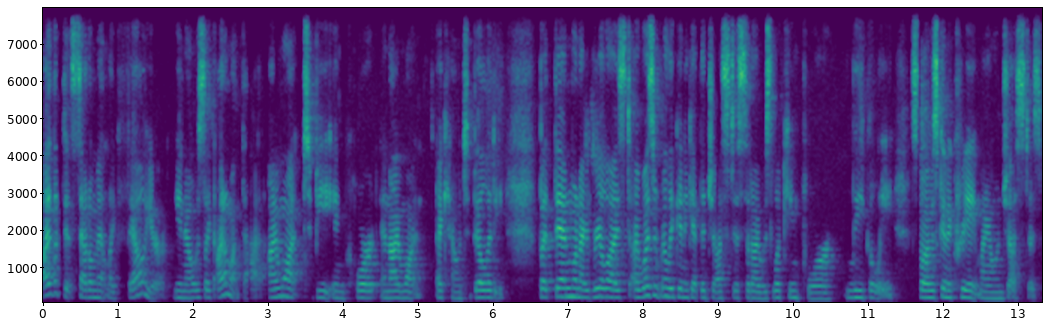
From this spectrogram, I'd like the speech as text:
I looked at settlement like failure you know? It was like i don't want that. I want to be in court and i want accountability. But then when i realized i wasn't really going to get the justice that i was looking for legally so i was going to create my own justice.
